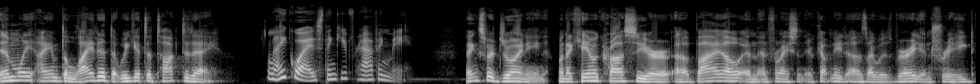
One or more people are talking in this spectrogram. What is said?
Emily, I am delighted that we get to talk today. Likewise. Thank you for having me. Thanks for joining. When I came across your uh, bio and the information that your company does, I was very intrigued.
